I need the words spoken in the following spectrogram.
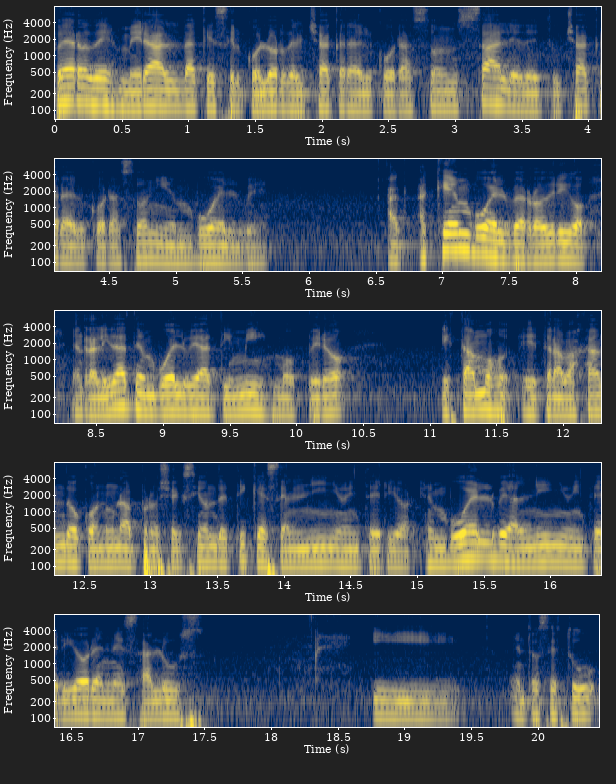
verde esmeralda, que es el color del chakra del corazón, sale de tu chakra del corazón y envuelve. ¿A, qué envuelve, Rodrigo? En realidad te envuelve a ti mismo, pero estamos eh, trabajando con una proyección de ti que es el niño interior. Envuelve al niño interior en esa luz. Y entonces tú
